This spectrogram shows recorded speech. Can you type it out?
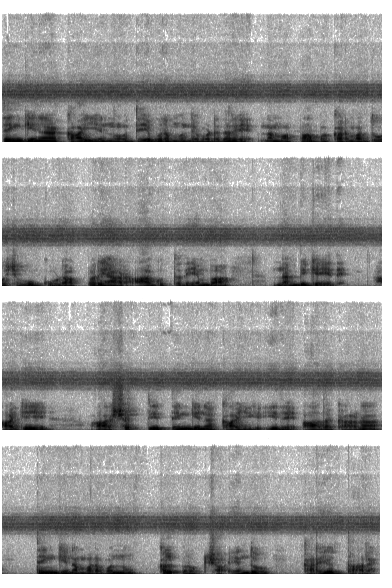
ತೆಂಗಿನ ಕಾಯಿಯನ್ನು ದೇವರ ಮುಂದೆ ಒಡೆದರೆ ನಮ್ಮ ಪಾಪಕರ್ಮ ದೋಷವೂ ಕೂಡ ಪರಿಹಾರ ಆಗುತ್ತದೆ ಎಂಬ ನಂಬಿಕೆ ಇದೆ ಹಾಗೆಯೇ ಆ ಶಕ್ತಿ ತೆಂಗಿನ ಕಾಯಿಗೆ ಇದೆ. ಆದ ಕಾರಣ ತೆಂಗಿನ ಮರವನ್ನು ಕಲ್ಪವೃಕ್ಷ ಎಂದು ಕರೆಯುತ್ತಾರೆ.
